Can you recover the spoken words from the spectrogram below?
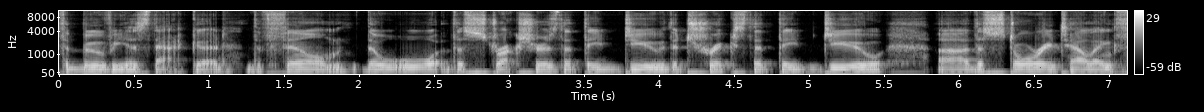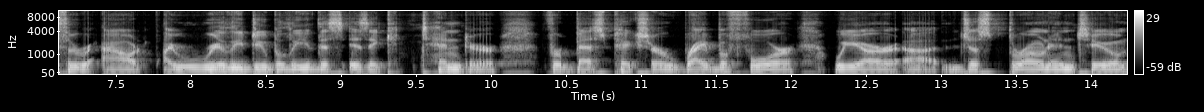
the movie is that good. The film, the the structures that they do, the tricks that they do, uh, the storytelling throughout. I really do believe this is a contender for Best Picture. Right before we are uh, just thrown into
